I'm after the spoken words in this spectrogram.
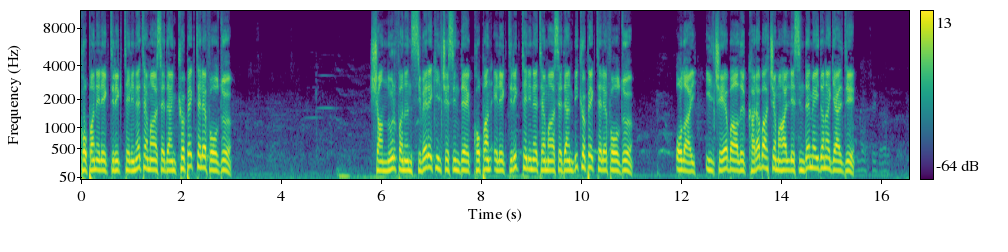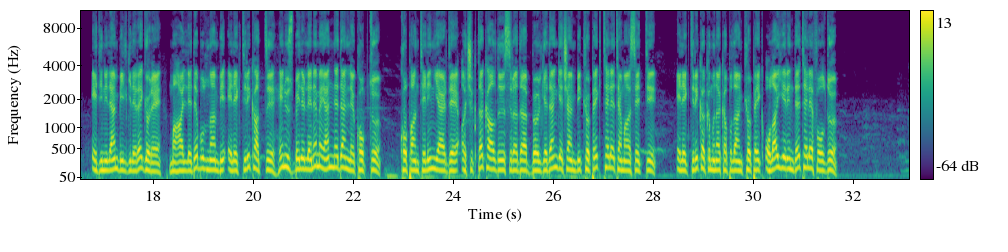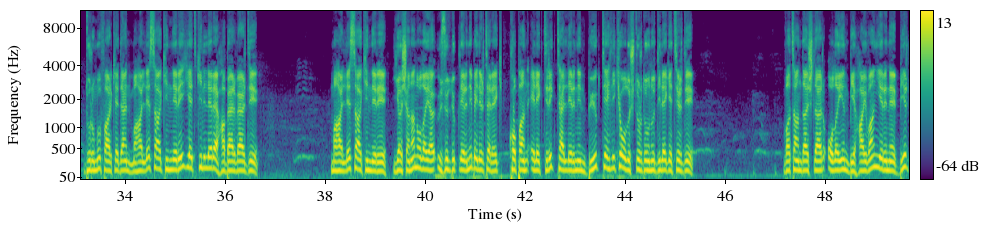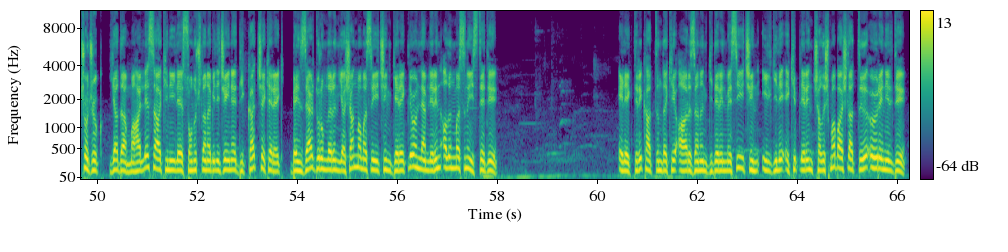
kopan elektrik teline temas eden köpek telef oldu. Şanlıurfa'nın Siverek ilçesinde kopan elektrik teline temas eden bir köpek telef oldu. Olay ilçeye bağlı Karabahçe mahallesinde meydana geldi. Edinilen bilgilere göre mahallede bulunan bir elektrik hattı henüz belirlenemeyen nedenle koptu. Kopan telin yerde açıkta kaldığı sırada bölgeden geçen bir köpek tele temas etti. Elektrik akımına kapılan köpek olay yerinde telef oldu. Durumu fark eden mahalle sakinleri yetkililere haber verdi. Mahalle sakinleri yaşanan olaya üzüldüklerini belirterek kopan elektrik tellerinin büyük tehlike oluşturduğunu dile getirdi. Vatandaşlar olayın bir hayvan yerine bir çocuk ya da mahalle sakiniyle sonuçlanabileceğine dikkat çekerek benzer durumların yaşanmaması için gerekli önlemlerin alınmasını istedi. Elektrik hattındaki arızanın giderilmesi için ilgili ekiplerin çalışma başlattığı öğrenildi.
